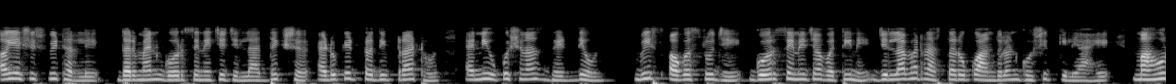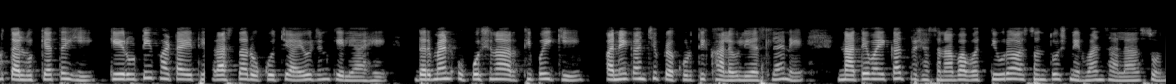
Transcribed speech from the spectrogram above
अयशस्वी ठरले. दरम्यान गोरसेनेचे जिल्हाध्यक्ष अॅडव्होकेट प्रदीप राठोड यांनी उपोषणास भेट देऊन वीस ऑगस्ट रोजी गोरसेनेच्या वतीने जिल्हाभर रास्ता रोको आंदोलन घोषित केले आहे. माहूर तालुक्यातही केरोटी फाटा येथे रास्ता रोकोचे आयोजन केले आहे. दरम्यान उपोषणार्थीपैकी अनेकांची प्रकृती खालवली असल्याने नातेवाईकात प्रशासनाबाबत तीव्र असंतोष निर्माण झाला असून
